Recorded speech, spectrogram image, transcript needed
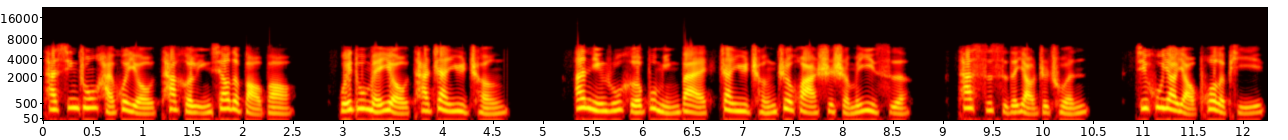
他心中还会有他和凌霄的宝宝，唯独没有他战玉成。安宁如何不明白战玉成这话是什么意思？他死死的咬着唇，几乎要咬破了皮。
